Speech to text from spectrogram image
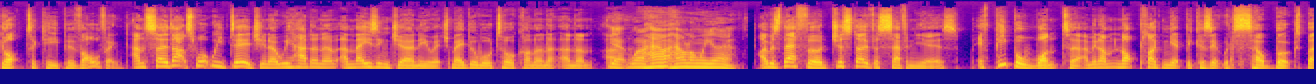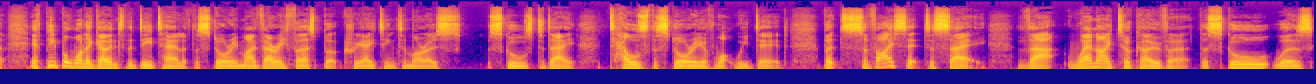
got to keep evolving. And so that's what we did. You know, we had an uh, amazing journey, which maybe we'll talk on. An, an, an, Yeah. Well, how how long were you there? I was there for just over seven years. If people want to, I mean, I'm not plugging it because it would sell books, but if people want to go into the detail of the story, my very first book, Creating Tomorrow's Schools Today, tells the story of what we did. But suffice it to say that when I took over, the school was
